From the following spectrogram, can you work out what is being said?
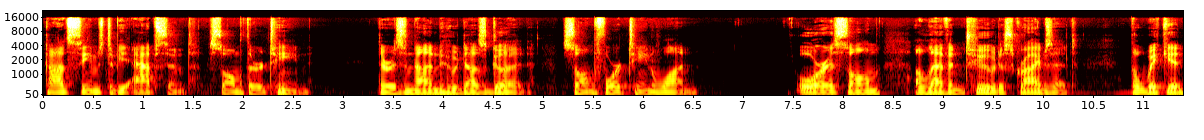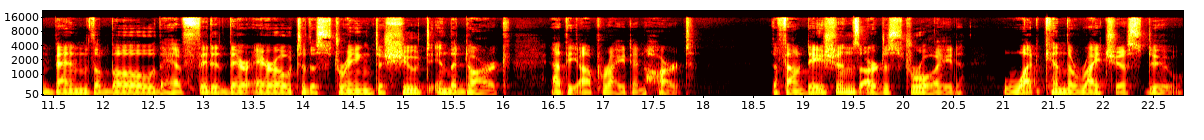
God seems to be absent. Psalm 13. There is none who does good. Psalm 14:1. Or as Psalm 11:2 describes it, the wicked bend the bow, they have fitted their arrow to the string to shoot in the dark at the upright in heart. The foundations are destroyed. What can the righteous do?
